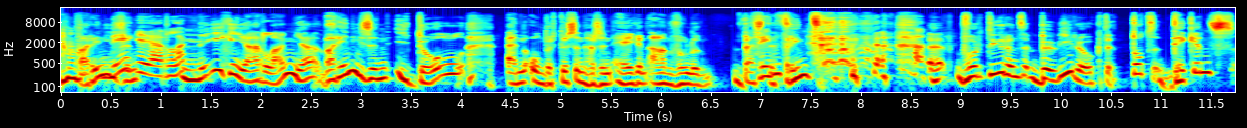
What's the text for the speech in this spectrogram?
Waarin hij zijn- Negen jaar lang? Negen jaar lang, ja. Waarin hij zijn idool en ondertussen naar zijn eigen aanvoelen beste vriend, eh, voortdurend bewierookte. Tot Dickens,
